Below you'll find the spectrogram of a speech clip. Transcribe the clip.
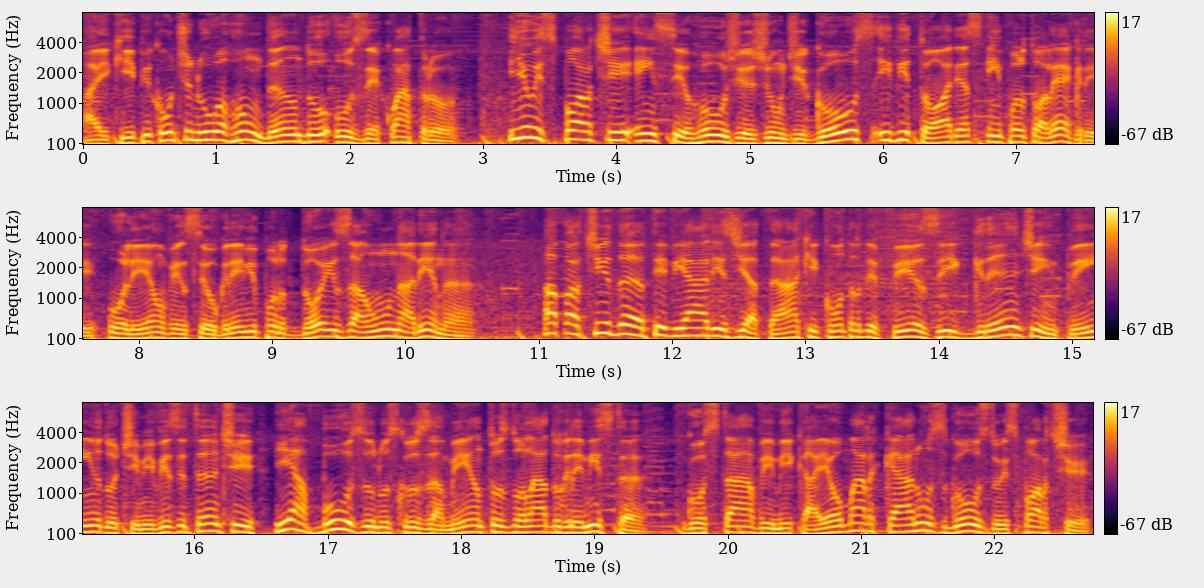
A equipe continua rondando o Z4. E o esporte encerrou o jejum de gols e vitórias em Porto Alegre. O Leão venceu o Grêmio por 2 a 1 na Arena. A partida teve áreas de ataque contra defesa e grande empenho do time visitante e abuso nos cruzamentos do lado gremista. Gustavo e Mikael marcaram os gols do esporte.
